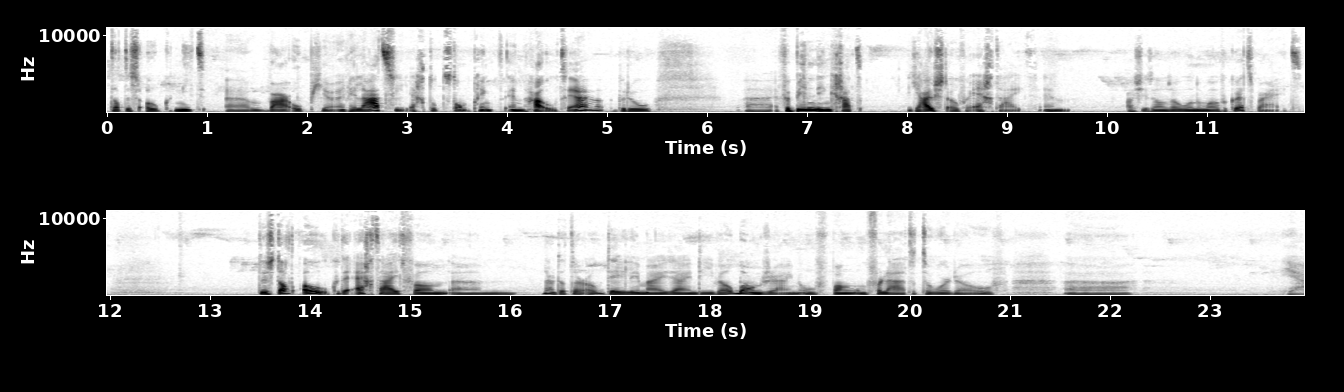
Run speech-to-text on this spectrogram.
dat is ook niet uh, waarop je een relatie echt tot stand brengt en houdt. Hè? Ik bedoel, uh, verbinding gaat juist over echtheid. En als je het dan zo wil noemen over kwetsbaarheid. Dus dat ook, de echtheid van, um, nou, dat er ook delen in mij zijn die wel bang zijn. Of bang om verlaten te worden. Of, uh, ja,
